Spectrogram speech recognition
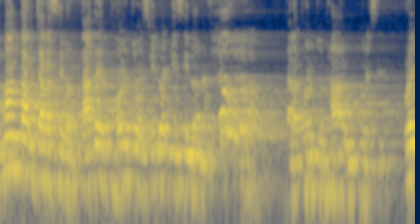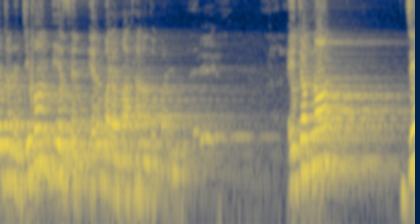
ইমানদার যারা ছিল, তাদের ধৈর্য ছিল কি ছিল না? তারা ধৈর্য ধারণ করেছে। প্রয়োজনে জীবন দিয়েছেন এরপরে মাথা নত করেন এই জন্য যে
